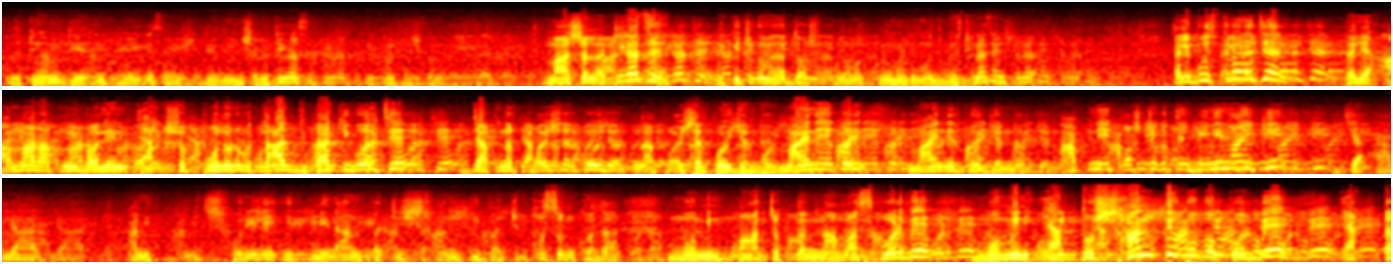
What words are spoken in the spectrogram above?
আচ্ছা, ঠিক আমি দিয়ে হয়ে গেছে আমি দিয়ে দেবো ইনশাল্লাহ ঠিক আছে? একটু শেষ করলাম। মাশাল্লাহ ঠিক আছে? কিছু কমে দশ পনেরো কুড়ি মিনিটের মধ্যে ঠিক আছে ইনশাল্লাহ? তাহলে বুঝতে পেরেছেন? তাহলে আমার আপনি বলেন একশো পনেরো তার কি বলছে? যে আপনার পয়সার প্রয়োজন? না পয়সার প্রয়োজন মাইনে করি মাইনের প্রয়োজন আপনি কষ্ট করছেন বিনিময় কি? যে আমার আমি শরীরে ইতমিনান পাচ্ছি, শান্তি পাচ্ছি, কসম খোদা। মমিন পাঁচ অক্ত নামাজ পড়বে, মমিন এত শান্তি উপভোগ করবে, একটা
